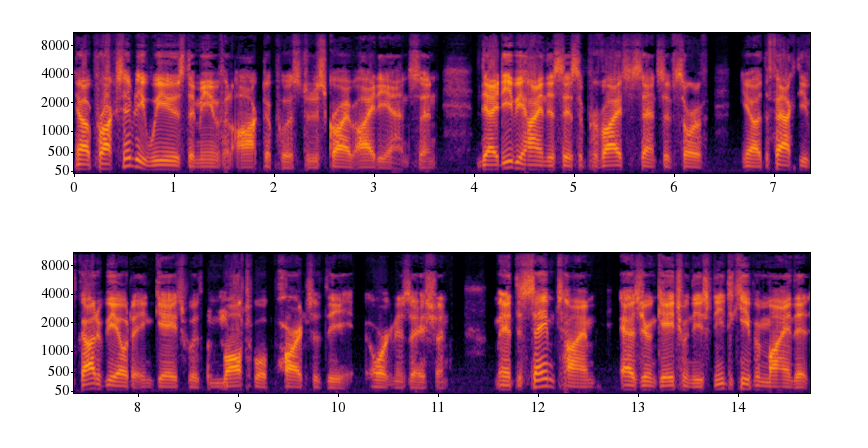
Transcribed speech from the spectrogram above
you know, proximity, we use the meme of an octopus to describe IDNs. And the idea behind this is it provides a sense of sort of, you know, the fact that you've got to be able to engage with mm-hmm. multiple parts of the organization. And at the same time, as you're engaging with these, you need to keep in mind that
